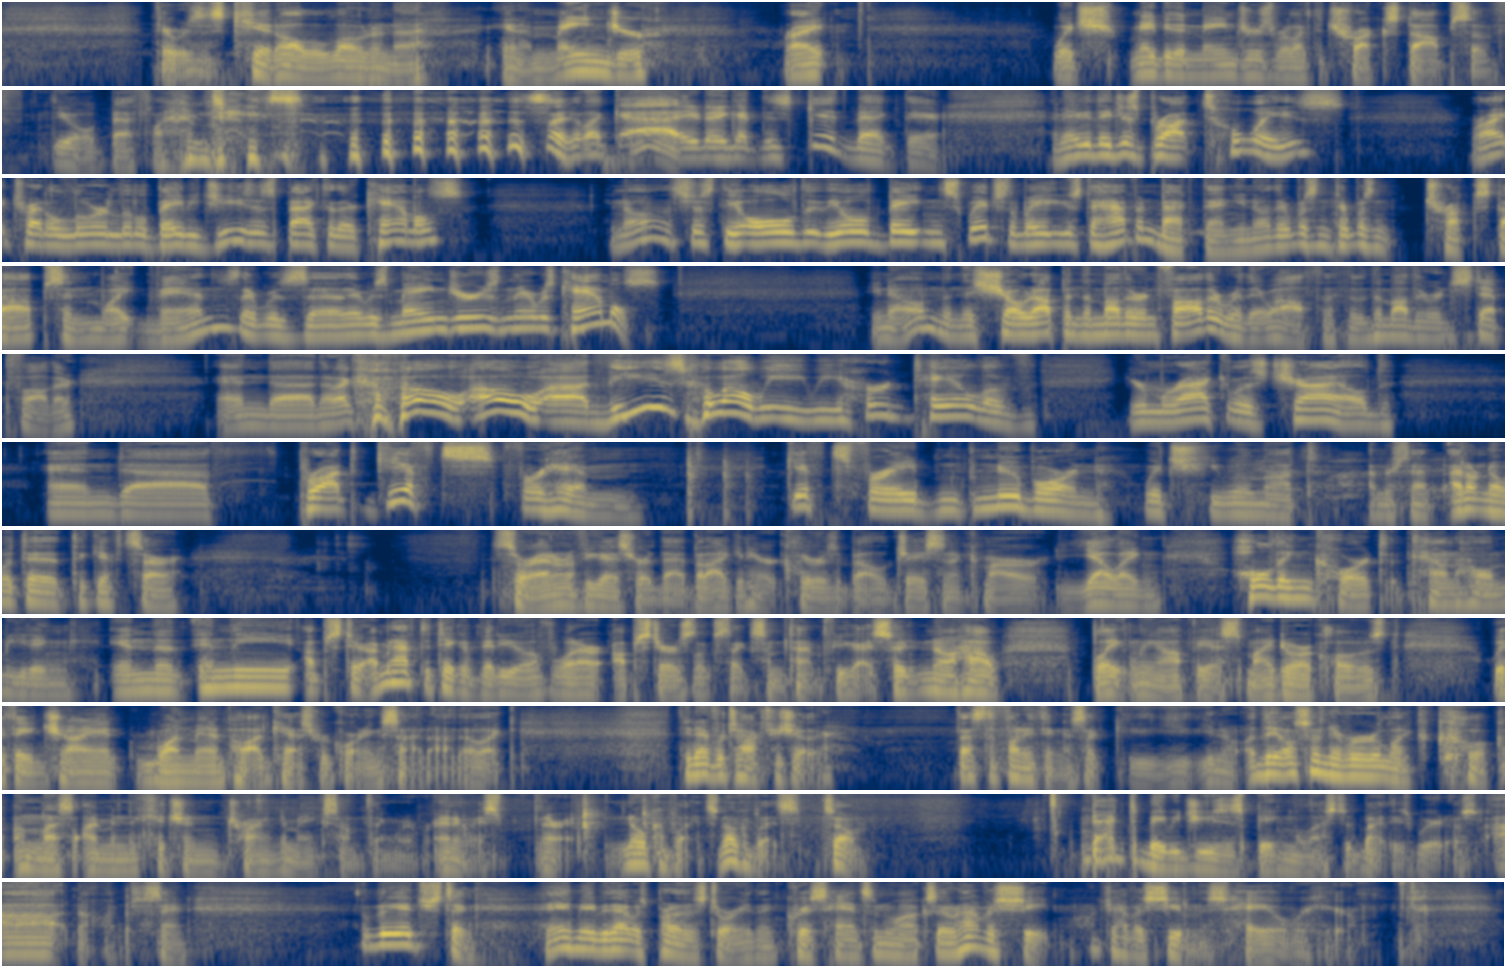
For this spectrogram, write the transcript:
there was this kid all alone in a, in a manger, right? Which maybe the mangers were like the truck stops of the old Bethlehem days. so you're like, ah, they got this kid back there. And maybe they just brought toys, right? Try to lure little baby Jesus back to their camels. You know, it's just the old the old bait and switch, the way it used to happen back then. You know, there wasn't there wasn't truck stops and white vans. There was uh, there was mangers and there was camels. You know, and then they showed up and the mother and father were there. Well, the, the mother and stepfather. And uh, they're like, oh, oh, uh, these? Well, we we heard tale of your miraculous child and uh, brought gifts for him. Gifts for a newborn, which he will not understand. I don't know what the, the gifts are. Sorry, I don't know if you guys heard that, but I can hear it clear as a bell. Jason and Kamar yelling, holding court, town hall meeting in the in the upstairs. I'm gonna have to take a video of what our upstairs looks like sometime for you guys, so you know how blatantly obvious my door closed with a giant one man podcast recording sign on. They're like, they never talk to each other. That's the funny thing. It's like, you, you know, they also never like cook unless I'm in the kitchen trying to make something, whatever. Anyways, all right. No complaints. No complaints. So back to baby Jesus being molested by these weirdos. Uh, no, I'm just saying. It'll be interesting. Hey, maybe that was part of the story. And then Chris Hansen walks out. Have a sheet. Why don't you have a sheet on this hay over here?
